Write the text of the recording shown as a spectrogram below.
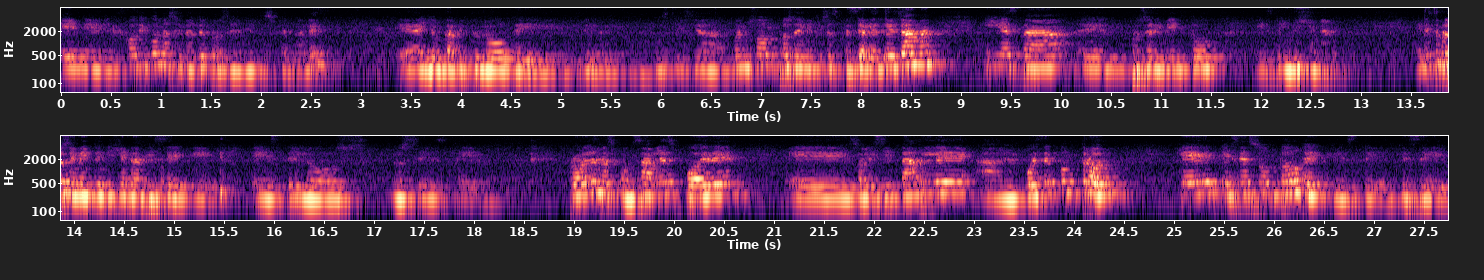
en el Código Nacional de Procedimientos Penales eh, hay un capítulo de, justicia, bueno, son procedimientos especiales, le llaman, y está el procedimiento este, indígena. En este procedimiento indígena dice que este, los, los este, probables responsables pueden eh, solicitarle al juez de control que ese asunto eh, este, que se,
